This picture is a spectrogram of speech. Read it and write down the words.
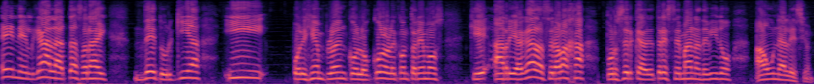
en el Galatasaray de Turquía y por ejemplo, en Colo Colo le contaremos que Arriagada será baja por cerca de tres semanas debido a una lesión.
